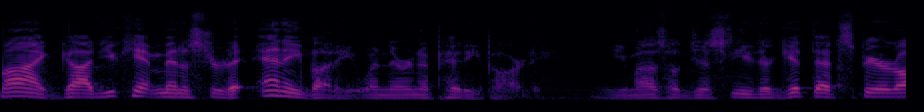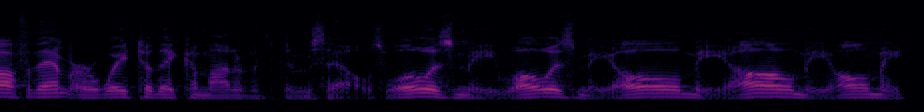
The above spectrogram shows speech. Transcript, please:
My God, you can't minister to anybody when they're in a pity party. You might as well just either get that spirit off of them or wait till they come out of it themselves. Woe is me, woe is me, oh me, oh me, oh me.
